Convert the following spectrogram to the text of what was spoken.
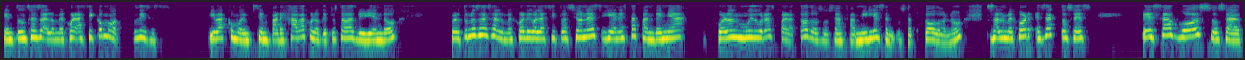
Entonces, a lo mejor, así como tú dices, iba como, se emparejaba con lo que tú estabas viviendo, pero tú no sabes, a lo mejor, digo, las situaciones y en esta pandemia fueron muy duras para todos, o sea, familias, o sea, todo, ¿no? Entonces, a lo mejor, exacto, es esa voz, o sea,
